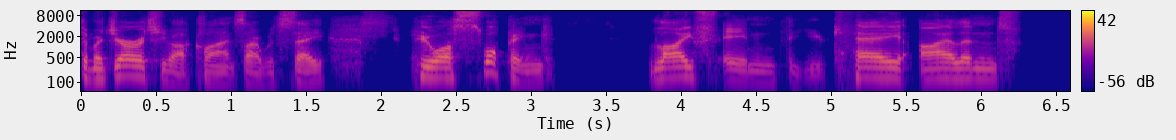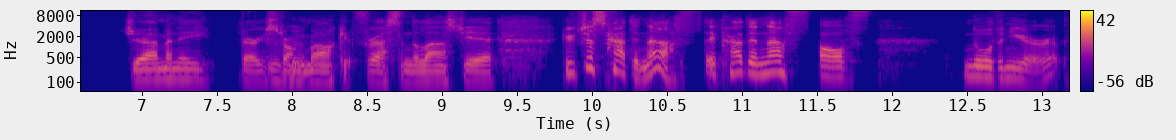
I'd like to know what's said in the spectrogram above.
the majority of our clients, I would say, who are swapping life in the UK, Ireland, Germany, very strong mm-hmm. market for us in the last year, who've just had enough. They've had enough of Northern Europe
